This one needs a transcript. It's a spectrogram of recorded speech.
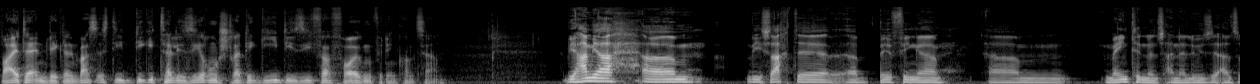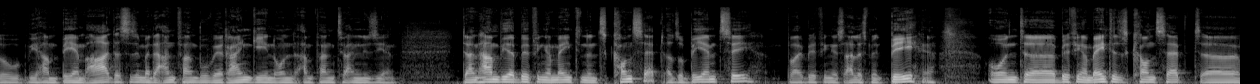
weiterentwickeln? Was ist die Digitalisierungsstrategie, die Sie verfolgen für den Konzern? Wir haben ja ähm, wie ich sagte, äh, Billfinger ähm, Maintenance-Analyse. Also wir haben BMA, das ist immer der Anfang, wo wir reingehen und anfangen zu analysieren. Dann haben wir Billfinger Maintenance Concept, also BMC. Bei Billfinger ist alles mit B. Ja. Und äh, Billfinger Maintenance Concept äh,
